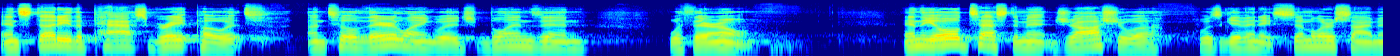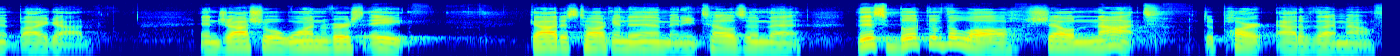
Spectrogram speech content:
and study the past great poets until their language blends in with their own. In the Old Testament, Joshua was given a similar assignment by God. In Joshua 1, verse 8, God is talking to him and he tells him that this book of the law shall not depart out of thy mouth,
